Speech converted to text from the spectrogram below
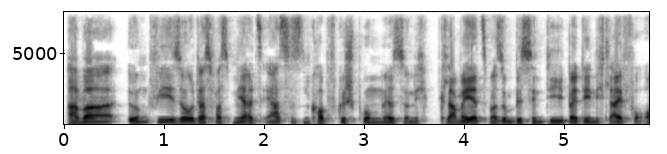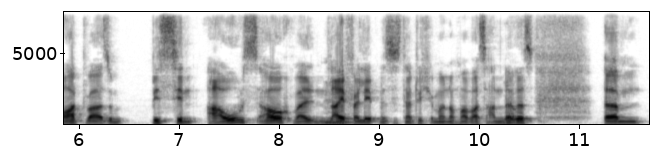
Aber mhm. irgendwie so das, was mir als erstes in den Kopf gesprungen ist, und ich klammer jetzt mal so ein bisschen die, bei denen ich live vor Ort war, so ein bisschen aus auch, weil ein mhm. Live-Erlebnis ist natürlich immer noch mal was anderes, ja. ähm,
